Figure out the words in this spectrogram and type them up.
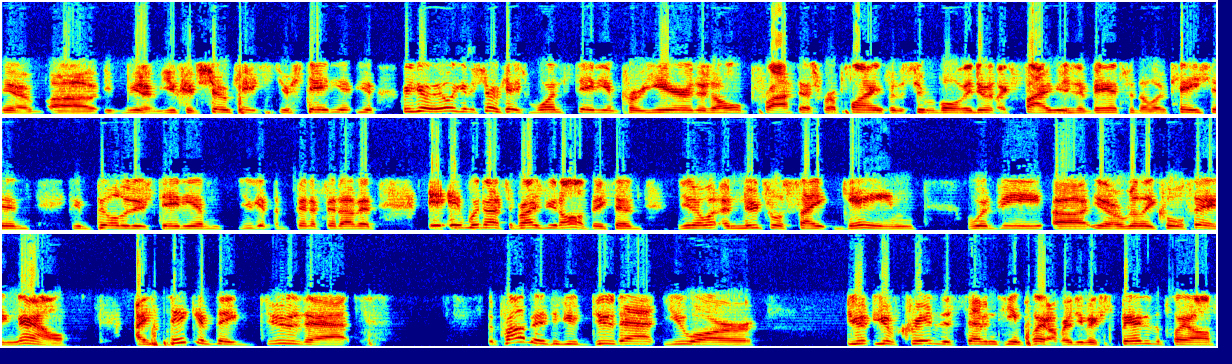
you know, uh, you know, you could showcase your stadium. You, you know, they only get to showcase one stadium per year. There's a whole process for applying for the Super Bowl. They do it like five years in advance for the locations. If you build a new stadium, you get the benefit of it. It, it would not surprise me at all if they said, you know what, a neutral site game would be, uh, you know, a really cool thing. Now, I think if they do that, the problem is if you do that, you are you, you've created the 17 playoff, right? You've expanded the playoffs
